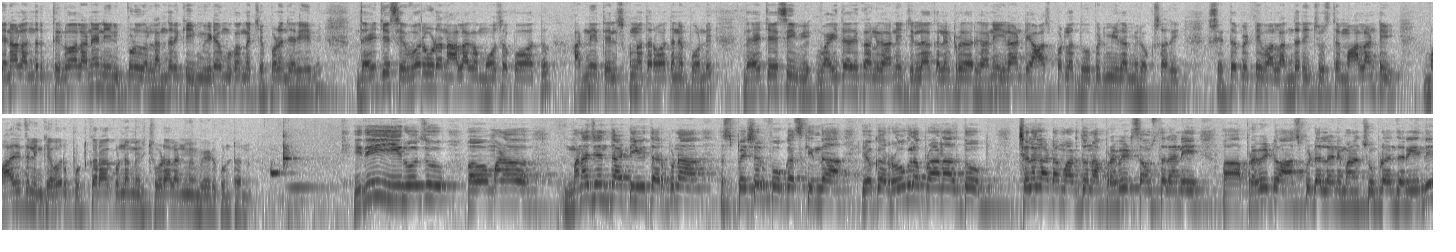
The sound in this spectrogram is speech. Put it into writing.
జనాలు అందరికీ తెలియాలనే నేను ఇప్పుడు వాళ్ళందరికీ మీడియా ముఖంగా చెప్పడం జరిగింది. దయచేసి ఎవరు కూడా నాలాగా మోసపోవద్దు. అన్నీ తెలుసుకున్న తర్వాతనే పోండి. దయచేసి వైద్యాధికారులు వైద్య అధికారులు కానీ జిల్లా కలెక్టర్ గారు కానీ ఇలాంటి హాస్పిటల్ దోపిడీ మీద మీరు ఒకసారి శ్రద్ధ పెట్టి వాళ్ళందరినీ చూస్తే మాలాంటి బాధితులు ఇంకెవరు పుట్టుకరాకుండా మీరు చూడాలని మేము వేడుకుంటున్నాం. ఇది ఈరోజు మన మన జనతా టీవీ తరపున స్పెషల్ ఫోకస్ కింద ఈ యొక్క రోగుల ప్రాణాలతో చెలగాటమాడుతున్న ప్రైవేట్ సంస్థలని ప్రైవేటు హాస్పిటల్ని మనం చూపడం జరిగింది.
